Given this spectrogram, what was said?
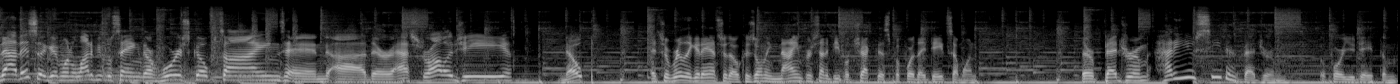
Now, this is a good one. A lot of people saying their horoscope signs and uh, their astrology. Nope. It's a really good answer, though, because only 9% of people check this before they date someone. Their bedroom. How do you see their bedroom before you date them?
